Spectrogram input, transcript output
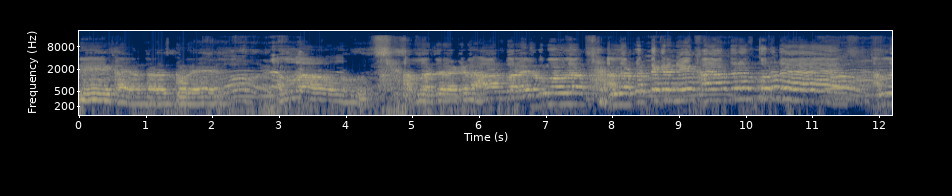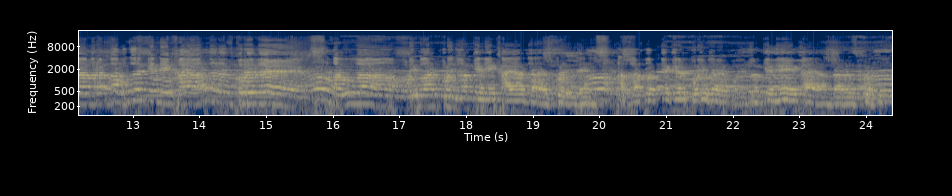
নিয়ে খায় আন্দাজ করে। আল্লাহ আল্লাহ যারা এখানে হাত গো মাওলা, আল্লাহ প্রত্যেকের নিয়ে খায় আন্দাজ করে দেন। আল্লাহ আমার আব্বা হুজুরকে খায় আন্দাজ করে দেন। আল্লাহ পরিবার পরিজনকে নিয়ে খায়া দারাজ করে দেন। আল্লাহ প্রত্যেকের পরিবারের পরিজনকে নিয়ে খায়া দারাজ করে দেন।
